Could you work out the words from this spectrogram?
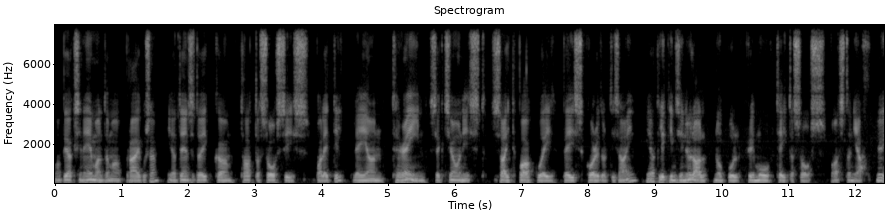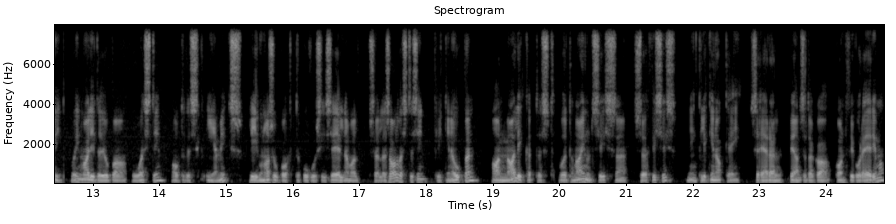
ma peaksin eemaldama praeguse ja teen seda ikka data source'is paletilt, leian terrain sektsioonist site parkway base corridor design ja klikin siin ülal nupul remove data source, vastan jah. nüüd võin valida juba uuesti Autodesk IMX, liigun asukohta, kuhu siis eelnevalt selle salvestasin, klikin open, andmeallikatest võtan ainult sisse Surface'is ning klikin OK. seejärel pean seda ka konfigureerima,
